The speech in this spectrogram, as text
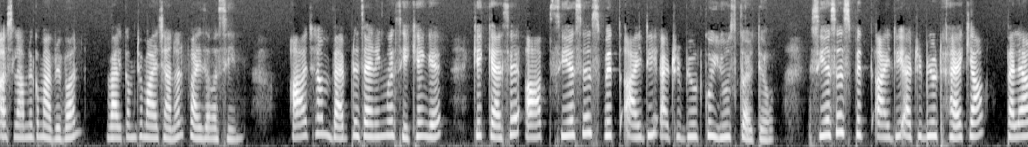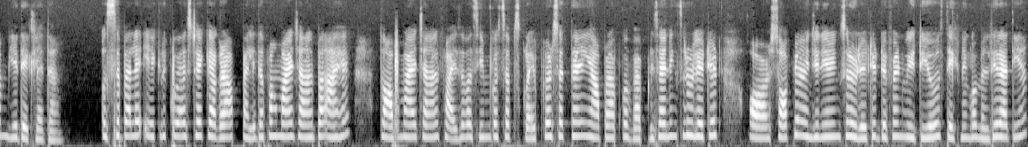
अस्सलाम वालेकुम everyone welcome to my channel Faiza Wasim आज हम वेब डिज़ाइनिंग में सीखेंगे कि कैसे आप C S S with I D attribute को यूज़ करते हो। C S S with I D attribute है क्या? पहले हम ये देख लेते हैं। उससे पहले एक रिक्वेस्ट है कि अगर आप पहली दफ़ा हमारे चैनल पर आए हैं तो आप हमारे चैनल फ़ाइज़ा वसीम को सब्सक्राइब कर सकते हैं। यहाँ पर आपको वेब डिज़ाइनिंग से रिलेटेड और सॉफ्टवेयर इंजीनियरिंग से रिलेटेड डिफरेंट वीडियोस देखने को मिलती रहती हैं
